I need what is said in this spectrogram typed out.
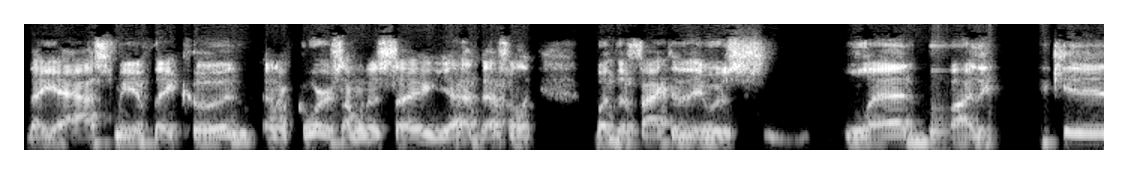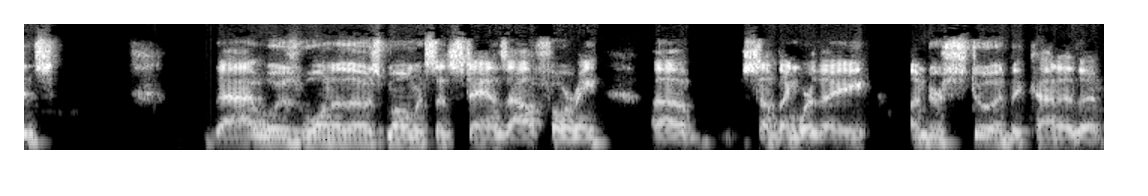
They asked me if they could, and of course I'm going to say yeah, definitely. But the fact that it was led by the kids, that was one of those moments that stands out for me. Uh, something where they understood the kind of the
